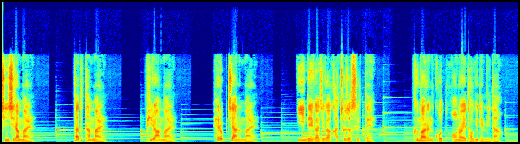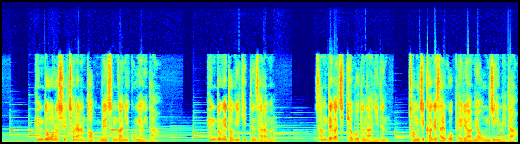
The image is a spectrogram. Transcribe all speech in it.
진실한 말, 따뜻한 말, 필요한 말, 해롭지 않은 말, 이 네 가지가 갖춰졌을 때 그 말은 곧 언어의 덕이 됩니다. 행동으로 실천하는 덕 매 순간이 공양이다. 행동의 덕이 깃든 사람은 상대가 지켜보든 아니든 정직하게 살고 배려하며 움직입니다.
